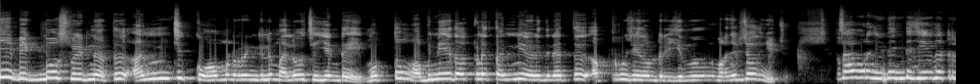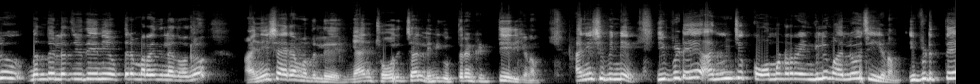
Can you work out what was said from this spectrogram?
ഈ ബിഗ് ബോസ് വീടിനകത്ത് അഞ്ച് കോമണറെങ്കിലും അലോ ചെയ്യണ്ടേ? മൊത്തം അഭിനേതാക്കളെ തന്നെയാണ് ഇതിനകത്ത് അപ്രൂവ് ചെയ്തുകൊണ്ടിരിക്കുന്നത് എന്ന് പറഞ്ഞൊരു ചോദ്യം ചോദിച്ചു. അപ്പോൾ സാർ പറഞ്ഞു ഇത് എന്റെ ജീവിതമായിട്ടൊരു ബന്ധമില്ലാത്ത ചോദ്യം ഇനി ഉത്തരം പറയുന്നില്ല എന്ന് പറഞ്ഞു. അനീഷ് ആരാ മുതൽ? ഞാൻ ചോദിച്ചാൽ എനിക്ക് ഉത്തരം കിട്ടിയിരിക്കണം. അനീഷ് പിന്നെ ഇവിടെ അഞ്ച് കോമണറെങ്കിലും അലോ ചെയ്യണം. ഇവിടുത്തെ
